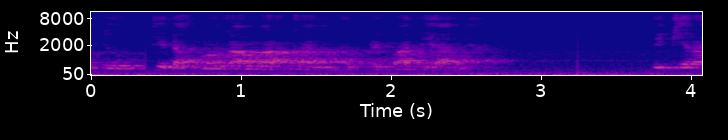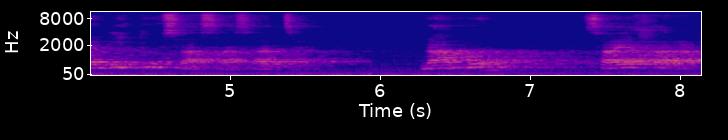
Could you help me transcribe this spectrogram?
itu tidak menggambarkan kepribadiannya. Pikiran itu sah-sah saja. Namun, saya harap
